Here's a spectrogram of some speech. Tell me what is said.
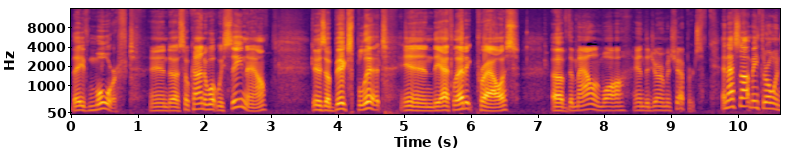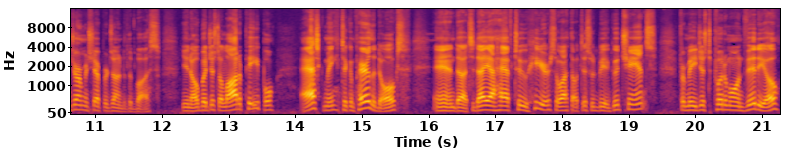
they've morphed. And uh, so kind of what we see now is a big split in the athletic prowess of the Malinois and the German Shepherds. And that's not me throwing German Shepherds under the bus, you know, but just a lot of people ask me to compare the dogs and uh, today I have two here, so I thought this would be a good chance for me just to put them on video.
